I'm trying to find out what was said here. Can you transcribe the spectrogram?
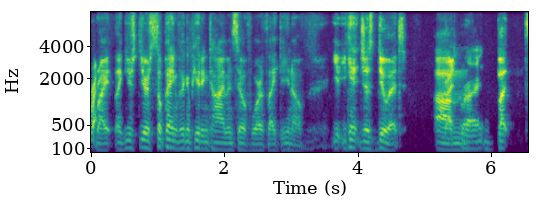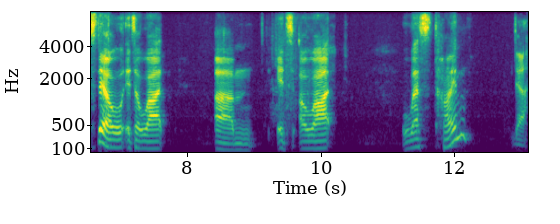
Right. right? Like you're you're still paying for the computing time and so forth. Like you know, you, you can't just do it. Right. Um, Right. But still, it's a lot. Um, it's a lot less time, yeah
